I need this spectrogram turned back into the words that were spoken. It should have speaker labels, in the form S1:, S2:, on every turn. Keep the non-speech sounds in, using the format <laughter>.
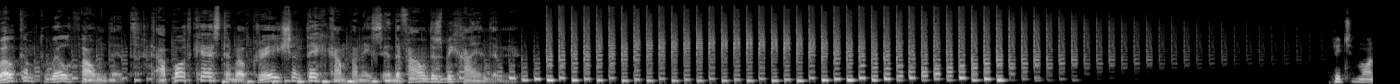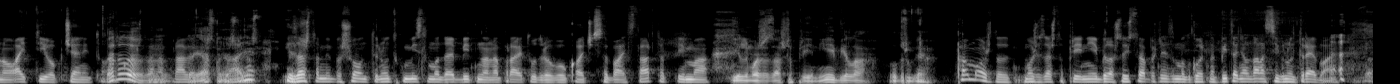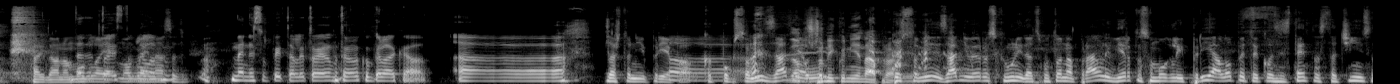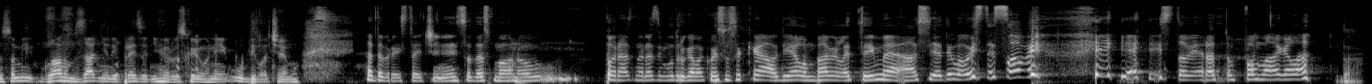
S1: Welcome to Well Founded, a podcast about creation tech companies and the founders behind them.
S2: pričamo ono IT općenito,
S1: Da, da,
S2: ono,
S1: da,
S2: što
S1: da, da,
S2: napraviti
S1: da, jasno,
S2: tako
S1: jasno,
S2: dalje.
S1: jasno.
S2: I zašto mi baš u ovom trenutku mislimo da je bitno napraviti udrugu koja će se baviti startupima,
S1: Ili možda zašto prije nije bila udruga?
S2: Pa možda, možda zašto prije nije bila, što isto ja baš ne znam odgovoriti na pitanje, ali danas sigurno treba. ne? <laughs> Tako da ono,
S3: Da,
S2: mogla je, mogla je
S3: bilo-
S2: nasad, <laughs>
S3: Mene su pitali to u jednom trenutku bilo je kao a,
S2: zašto nije prije? Pa, kako, pošto smo mi zadnja
S1: Zato što niko nije napravio.
S2: Pošto smo mi zadnji u Europskoj uniji da smo to napravili, vjerojatno smo mogli i prije, ali opet je konzistentno sa činjenicom smo mi uglavnom zadnji ili predzadnji u Europskoj uniji u bilo čemu.
S3: a dobro isto je činjenica da smo ono po razno raznim udrugama koje su se kao dijelom bavile time, a sjedimo u istoj sobi <laughs> je isto vjerojatno pomagala.
S1: Da.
